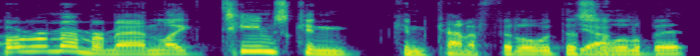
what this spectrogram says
But remember, man, like teams can can kind of fiddle with this yeah. a little bit,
